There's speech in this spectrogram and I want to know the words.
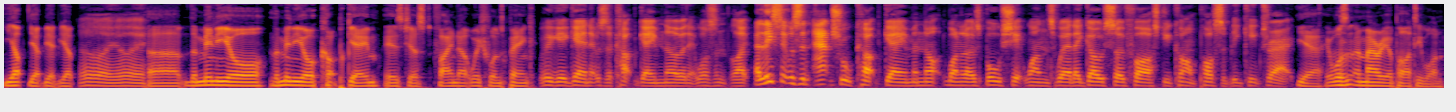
yep, yep, yep, yep. Oi, oi. Uh, the Minior, the Minior Cup game is just find out which one's pink. We get again, it was a cup game though, and it wasn't like at least it was an actual cup game and not one of those bullshit ones where they go so fast you can't possibly keep track. Yeah, it wasn't a Mario Party one.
